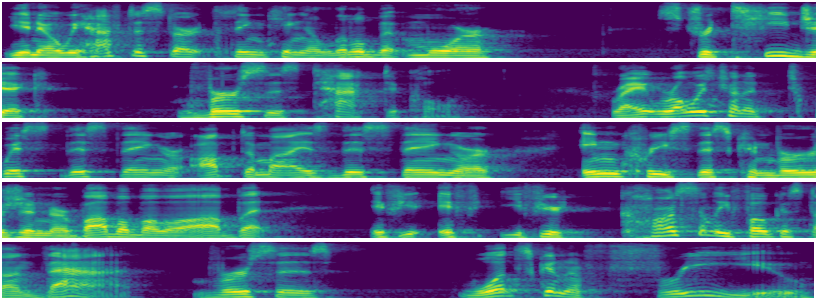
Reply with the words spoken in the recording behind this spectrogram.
You know, we have to start thinking a little bit more strategic versus tactical right? We're always trying to twist this thing or optimize this thing or increase this conversion or blah blah blah blah. But if you if if you're constantly focused on that versus what's going to free you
